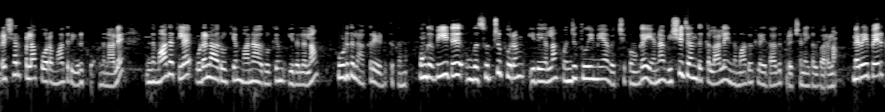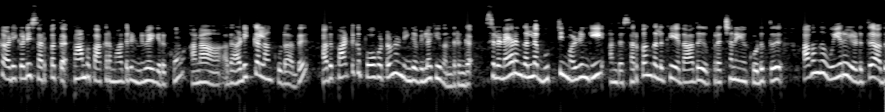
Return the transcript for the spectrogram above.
ப்ரெஷர்ஃபுல்லாக போகிற மாதிரி இருக்கும். அதனால் இந்த மாதத்தில் உடல் ஆரோக்கியம் மன ஆரோக்கியம் இதிலெல்லாம் கூடுதல் அக்கறை எடுத்துக்கணும். உங்கள் வீடு உங்கள் சுற்றுப்புறம் இதையெல்லாம் கொஞ்சம் தூய்மையாக வச்சுக்கோங்க. ஏன்னா விஷ ஜந்துக்களால் இந்த மாதத்தில் ஏதாவது பிரச்சனைகள் வரலாம். நிறைய பேருக்கு அடிக்கடி சர்ப்பத்தை பாம்பு பார்க்குற மாதிரி நிலை இருக்கும். ஆனால் அதை அடிக்கலாம் கூடாது. அது பாட்டுக்கு போகட்டும்னு நீங்கள் விலகி வந்துடுங்க சில நேரங்களில் புத்தி மழுங்கி அந்த சர்ப்பங்களுக்கு ஏதாவது பிரச்சனையை கொடுத்து அவங்க உயிரை எடுத்து அது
